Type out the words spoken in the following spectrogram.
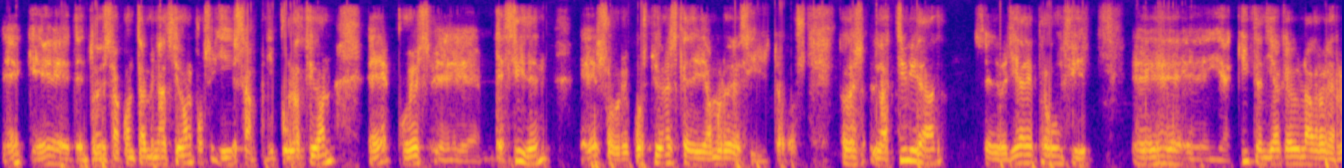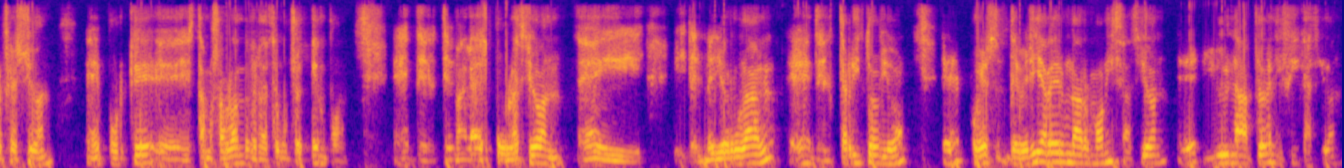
que dentro de esa contaminación pues, y esa manipulación pues deciden sobre cuestiones que deberíamos de decidir todos. Entonces, la actividad se debería de producir, eh, y aquí tendría que haber una grave reflexión, eh, porque eh, estamos hablando desde hace mucho tiempo del tema de la despoblación y, del medio rural, del territorio, pues debería haber una armonización y una planificación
